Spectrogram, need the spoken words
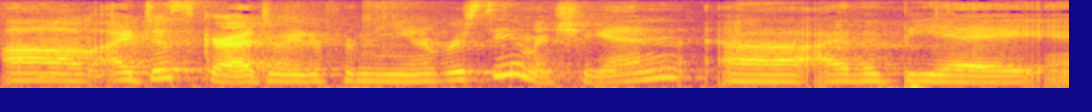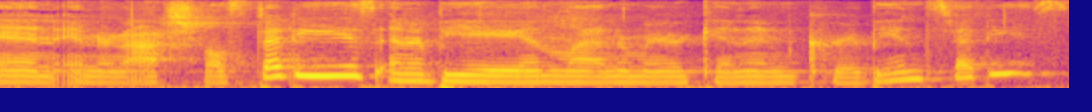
Um, I just graduated from the University of Michigan. Uh, I have a BA in International Studies and a BA in Latin American and Caribbean Studies.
